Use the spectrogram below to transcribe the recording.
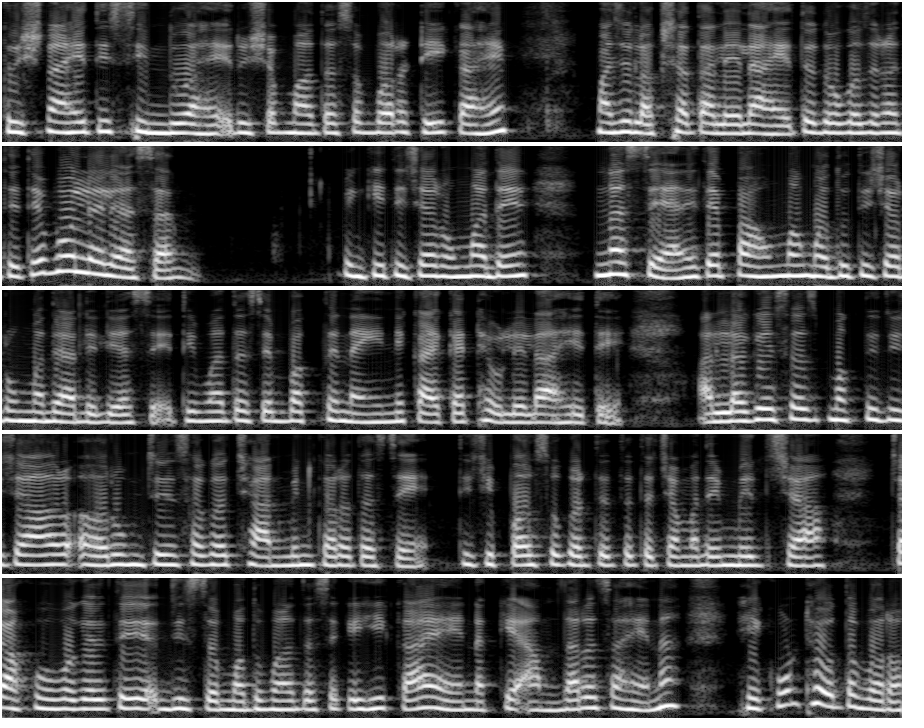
कृष्णा आहे ती सिंधू आहे. ऋषभ म्हणत असं बरं ठीक आहे. माझ्या लक्षात आलेलं आहे. ते दोघं जण तिथे बोललेले असतात. पिंकी तिच्या रूममध्ये नसते आणि ते पाहून मग मधू तिच्या रूममध्ये आलेली असते. ती मग तसे बघते नाही काय काय ठेवलेलं आहे ते. लगेचच मग ती तिच्या रूमचे सगळं छानबीन करत असते. तिची पर्स उघडते तर त्याच्यामध्ये मिरच्या चाकू वगैरे ते दिसतं. मधू म्हणत असते की ही काय आहे? नक्की आमदारच आहे ना? हे कोण ठेवतं बरं?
